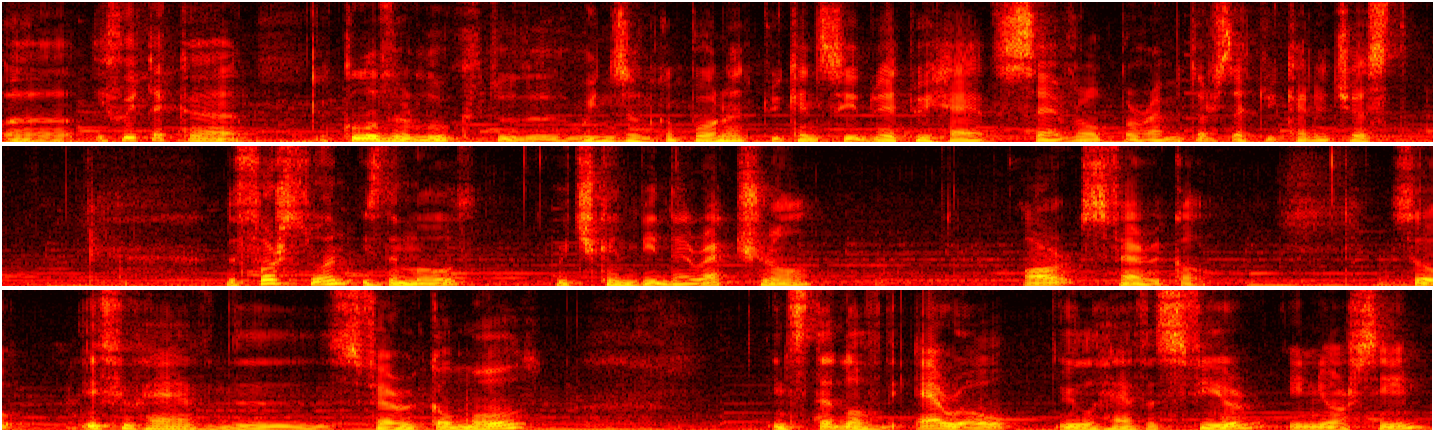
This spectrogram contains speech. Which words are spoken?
uh, if we take a closer look to the wind zone component, we can see that we have several parameters that we can adjust. The first one is the mode, which can be directional or spherical. So, if you have the spherical mode, instead of the arrow, you'll have a sphere in your scene.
